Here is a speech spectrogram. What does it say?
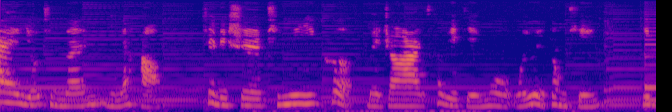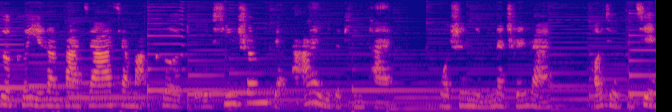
嗨，游艇们，你们好！这里是停云一刻每周二特别节目《娓娓动听》，一个可以让大家向马克吐露心声、表达爱意的平台。我是你们的陈然，好久不见。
